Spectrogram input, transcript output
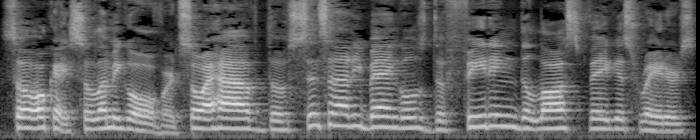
so okay, so let me go over it. So I have the Cincinnati Bengals defeating the Las Vegas Raiders.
